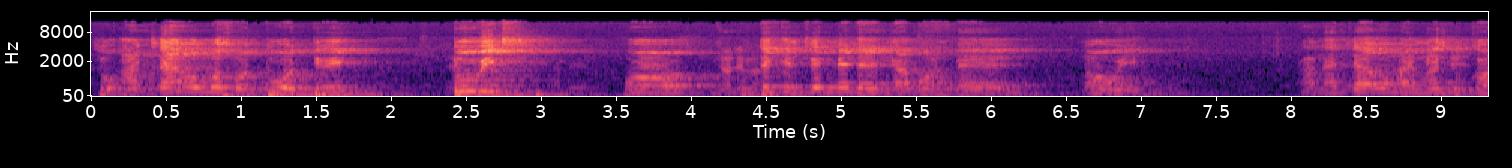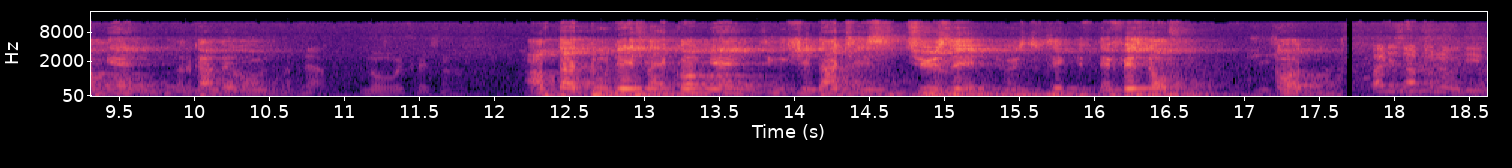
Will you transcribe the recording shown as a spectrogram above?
So I tried almost for two or three, two weeks for taking treatment there in Gabon, but no way. And I tried all my means to come here in, in Cameroon. No, we face now. After two days, I come here in Tinshi, that is Tuesday, to seek the face of God. What is happening with you?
